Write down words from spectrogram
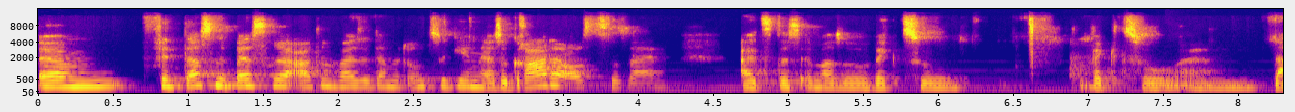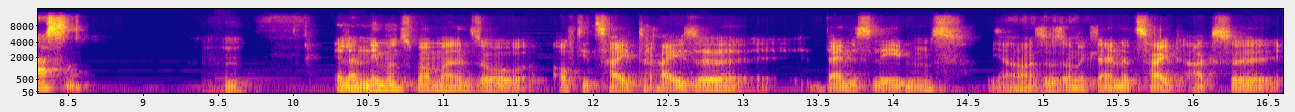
ähm, finde das eine bessere Art und Weise, damit umzugehen, also geradeaus zu sein, als das immer so wegzu, wegzulassen. Ähm, Ella, nimm uns mal, mal so auf die Zeitreise deines Lebens. Ja, also so eine kleine Zeitachse.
